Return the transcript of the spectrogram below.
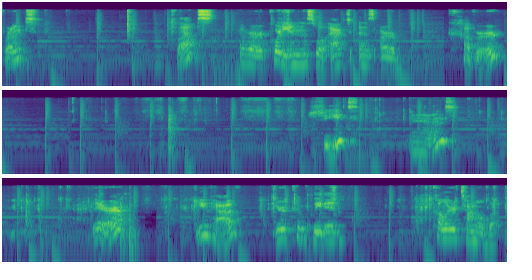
front flaps of our accordion. This will act as our cover sheet. And there you have your completed color tunnel book.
